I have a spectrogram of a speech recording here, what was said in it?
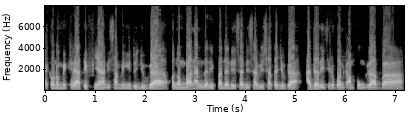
ekonomi kreatifnya. Di samping itu juga pengembangan daripada desa-desa wisata juga ada di Cirebon, Kampung Graba,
